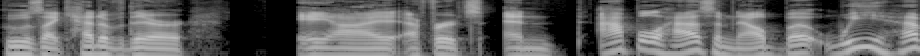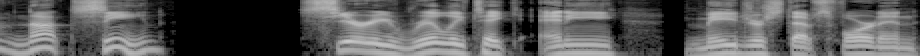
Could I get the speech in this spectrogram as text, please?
who was like head of their AI efforts, and Apple has him now, but we have not seen Siri really take any major steps forward. And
